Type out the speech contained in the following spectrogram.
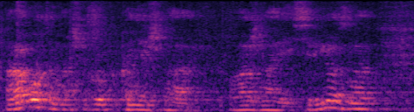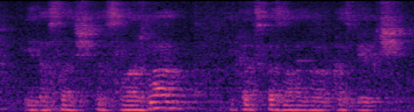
Работа нашей группы, конечно, важна и серьезна, и достаточно сложна. И, как сказал Эдуард Казбекович,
